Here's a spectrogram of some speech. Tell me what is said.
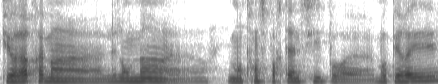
Puis voilà, après, ben, le lendemain, ils m'ont transporté à Annecy pour euh, m'opérer.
